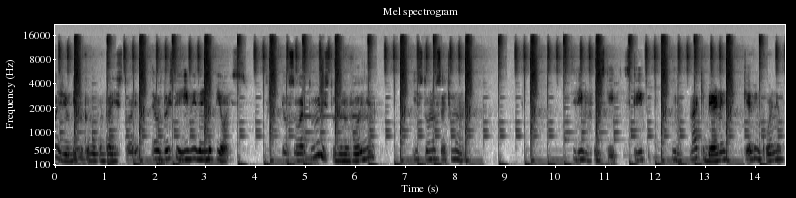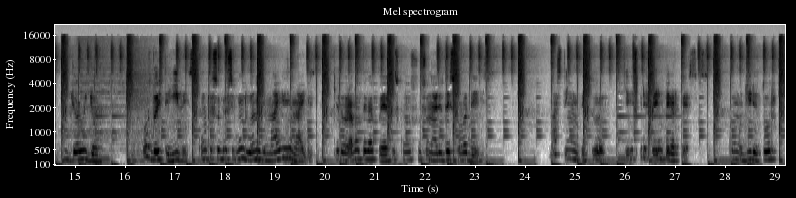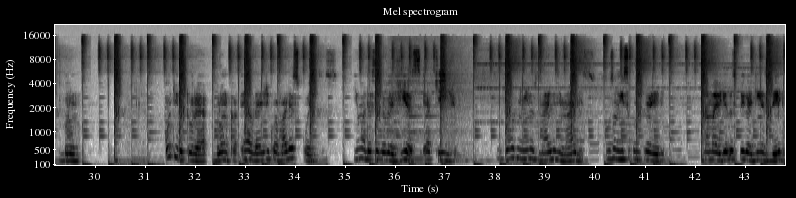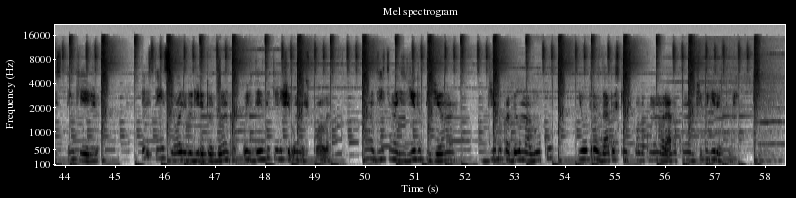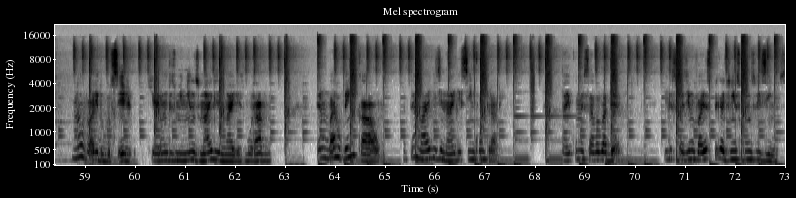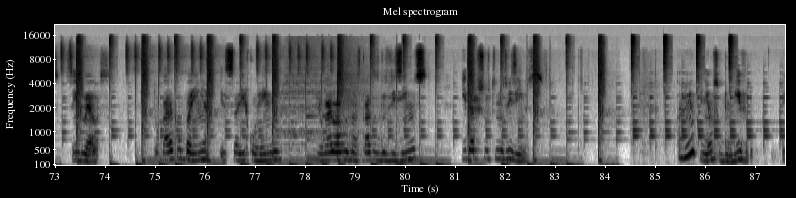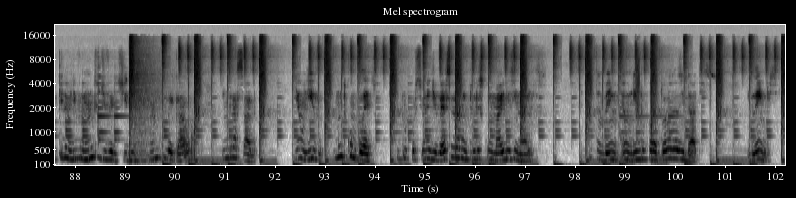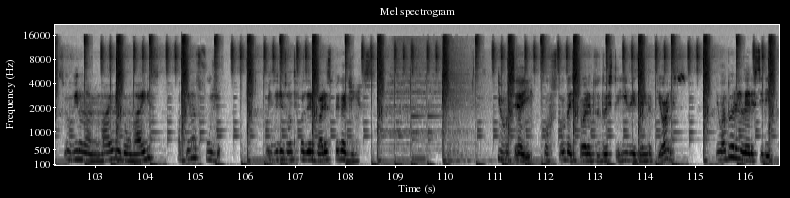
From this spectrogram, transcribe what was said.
Hoje, o livro que eu vou contar a história é Os Dois Terríveis Ainda Piores. Eu sou Arthur, estudo no Vânia e estou no sétimo ano. Esse livro foi escrito por Mark Burnett, Kevin Cornell e Jory John. Os Dois Terríveis conta sobre o segundo ano de Miles e Niles, que adoravam pegar peças com os funcionários da escola deles. Mas tem uma pessoa que eles preferem pegar peças com o diretor Bronca. O diretor Bronca é alérgico a várias coisas, e uma dessas alergias é a queijo. Então os meninos Miles e Miles usam isso contra ele. Na maioria das pegadinhas deles tem queijo. Eles têm esse ódio do diretor Bronca, pois desde que ele chegou na escola, não existe mais dia do pijama, dia do cabelo maluco e outras datas que a escola comemorava com o antigo diretor. No Vale do Bocejo, que era onde os meninos Miles e Niles moravam, era um bairro bem calmo, até Miles e Niles se encontrarem. Daí começava a baderna. Eles faziam várias pegadinhas com os vizinhos, sendo elas tocar a campainha e sair correndo, jogar ovos nas casas dos vizinhos e dar susto nos vizinhos. A minha opinião sobre o livro é que ele é um livro muito divertido, muito legal e engraçado. E é um livro muito completo, que proporciona diversas aventuras com Miles e Niles. E também é um livro para todas as idades. E lembre-se, se ouvir o nome Miles ou Niles, apenas fuja, pois eles vão te fazer várias pegadinhas. E você aí, gostou da história dos dois terríveis ainda piores? Eu adorei ler esse livro.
